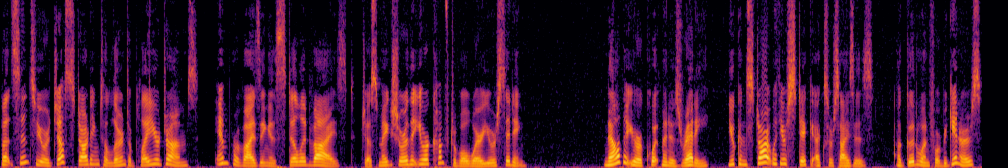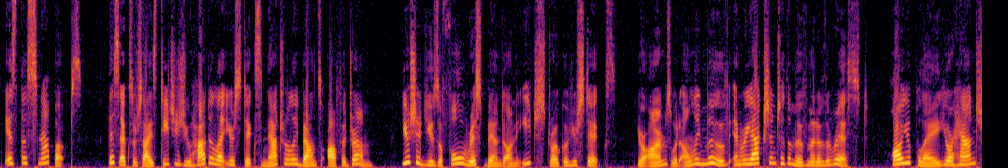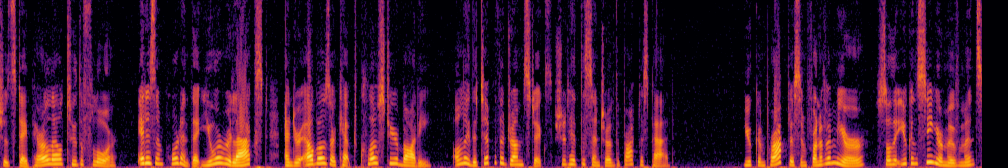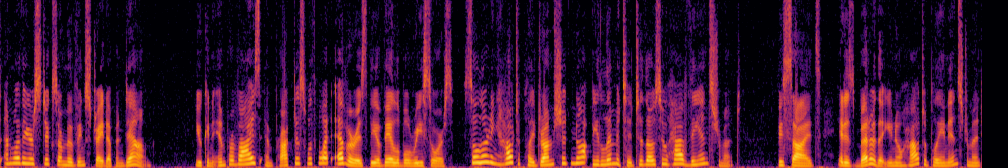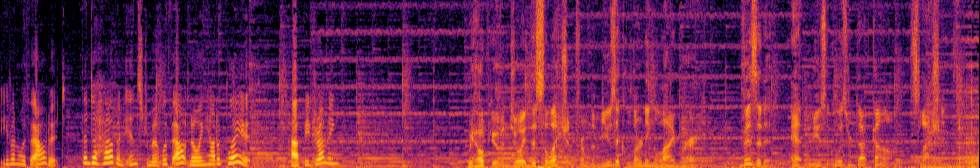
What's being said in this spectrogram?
But since you are just starting to learn to play your drums, improvising is still advised. Just make sure that you are comfortable where you are sitting. Now that your equipment is ready, you can start with your stick exercises. A good one for beginners is the snap ups. This exercise teaches you how to let your sticks naturally bounce off a drum. You should use a full wrist bend on each stroke of your sticks. Your arms would only move in reaction to the movement of the wrist. While you play, your hand should stay parallel to the floor. It is important that you are relaxed and your elbows are kept close to your body. Only the tip of the drumsticks should hit the center of the practice pad. You can practice in front of a mirror so that you can see your movements and whether your sticks are moving straight up and down. You can improvise and practice with whatever is the available resource, so learning how to play drums should not be limited to those who have the instrument. Besides, it is better that you know how to play an instrument even without it than to have an instrument without knowing how to play it. Happy drumming! We hope you have enjoyed this selection from the Music Learning Library. Visit it at musicwizard.com slash info.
